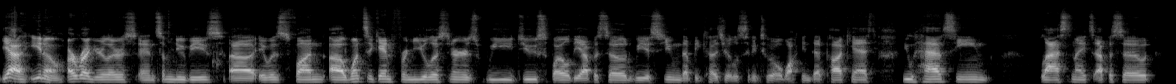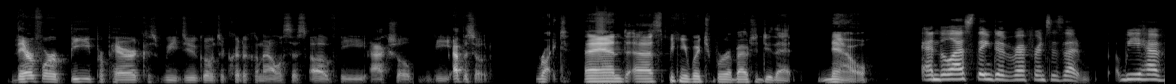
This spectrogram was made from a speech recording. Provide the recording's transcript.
yeah, you know our regulars and some newbies. Uh, it was fun. Uh, once again, for new listeners, we do spoil the episode. We assume that because you're listening to a Walking Dead podcast, you have seen last night's episode. Therefore, be prepared because we do go into critical analysis of the actual the episode. Right. And uh, speaking of which, we're about to do that now. And the last thing to reference is that we have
